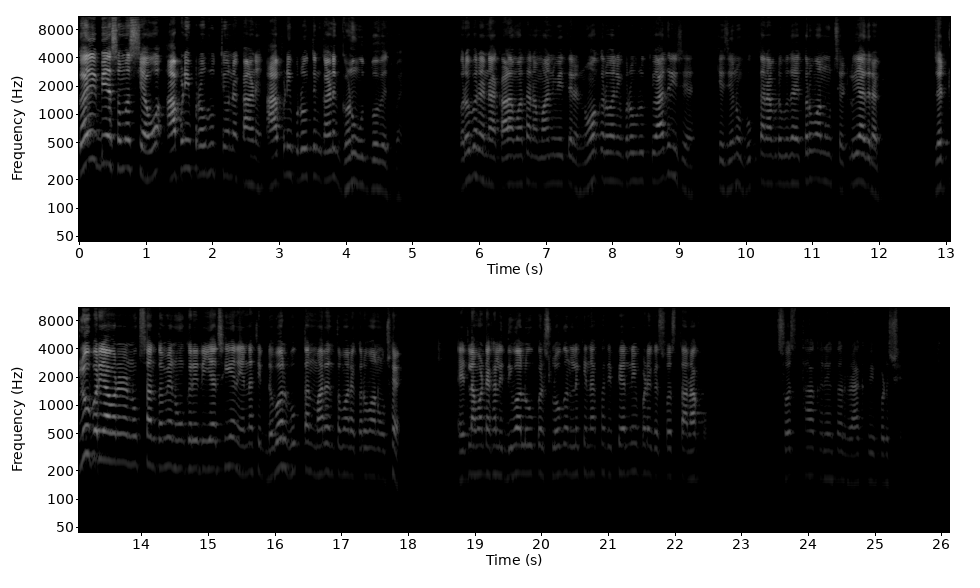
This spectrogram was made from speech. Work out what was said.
કઈ બે સમસ્યાઓ આપણી પ્રવૃત્તિઓને કારણે, આપણી પ્રવૃત્તિને કારણે ઘણું ઉદ્ભવે જ ભાઈ. બરોબર અને આ કાળા માથાના માનવી અત્યારે ન કરવાની પ્રવૃત્તિઓ આદરી છે કે જેનું ભુગતાન આપણે બધાએ કરવાનું છે, એટલું યાદ રાખજો. જેટલું પર્યાવરણને નુકસાન તમે હું કરી રહ્યા છીએ ને એનાથી ડબલ ભુગતાન મારે તમારે કરવાનું છે. એટલા માટે ખાલી દિવાલો ઉપર સ્લોગન લખી નાખવાથી ફેર નહીં પડે કે સ્વચ્છતા રાખો. સ્વચ્છતા ખરેખર રાખવી પડશે.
